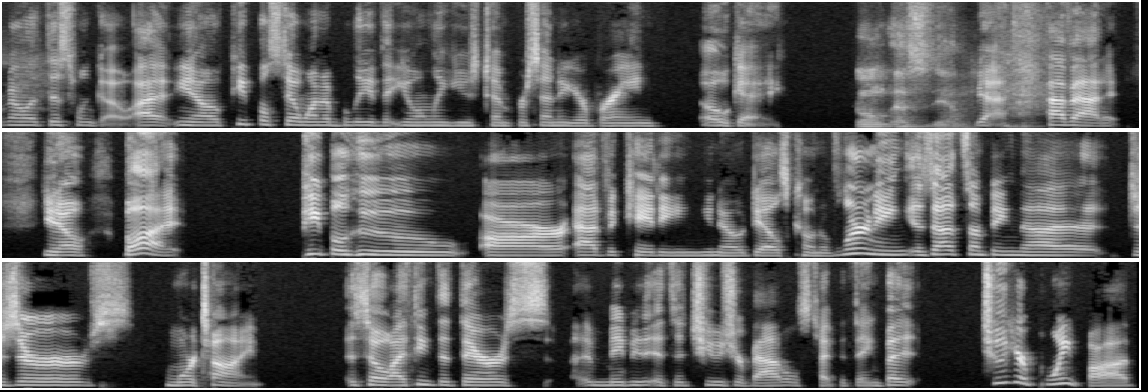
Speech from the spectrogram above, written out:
we're going to let this one go? I, you know, people still want to believe that you only use 10% of your brain. Okay. That's, yeah. Yeah. Have at it. You know, but people who are advocating, you know, Dale's cone of learning, is that something that deserves more time? so I think that there's maybe it's a choose your battles type of thing. But to your point, Bob,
